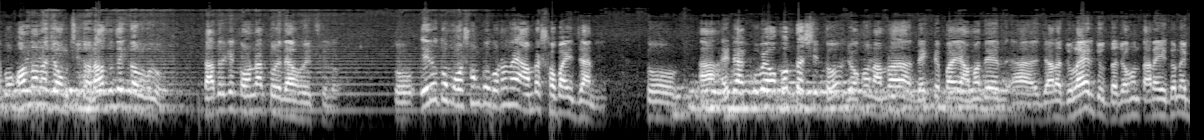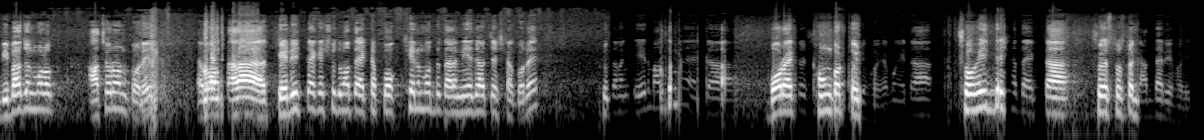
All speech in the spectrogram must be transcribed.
এবং অন্যান্য যে অংশীজন, রাজনৈতিক দলগুলো, তাদেরকে কর্নার করে দেওয়া হয়েছিল। তো এরকম অসংখ্য ঘটনায় আমরা সবাই জানি। তো এটা খুবই অপ্রত্যাশিত যখন আমরা দেখতে পাই আমাদের যারা জুলাইয়ের যোদ্ধা, যখন তারা এই ধরনের বিভাজনমূলক আচরণ করে এবং তারা ক্রেডিটটাকে শুধুমাত্র একটা পক্ষের মধ্যে তারা নিয়ে যাওয়ার চেষ্টা করে, সুতরাং এর মাধ্যমে একটা বড় একটা সংকট তৈরি হয় এবং এটা শহীদদের সাথে একটা সুস্পষ্ট গাদ্দারি হয়।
